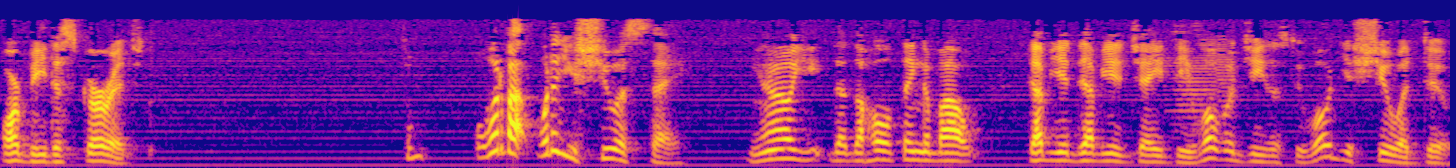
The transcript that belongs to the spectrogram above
or be discouraged. Well, what about, what did Yeshua say? You know, the, the whole thing about WWJD. What would Jesus do? What would Yeshua do?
